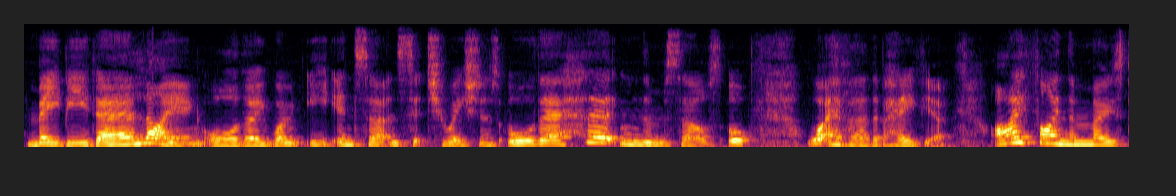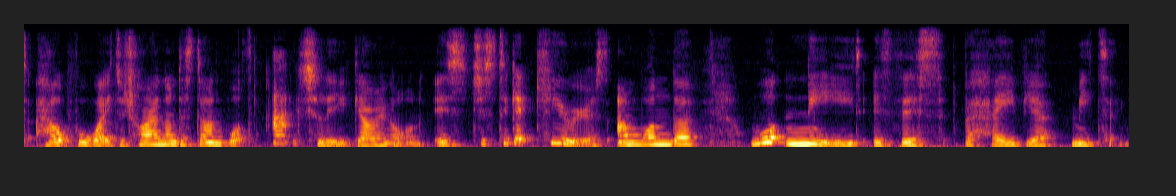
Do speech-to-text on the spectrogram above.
maybe they're lying, or they won't eat in certain situations, or they're hurting themselves, or whatever the behaviour, I find the most helpful way to try and understand what's actually going on is just to get curious and wonder what need is this behaviour meeting?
